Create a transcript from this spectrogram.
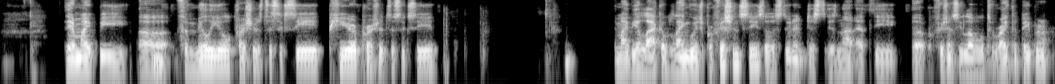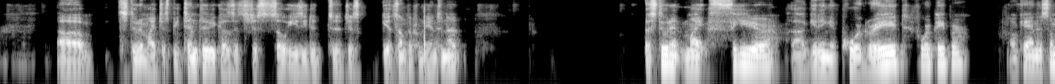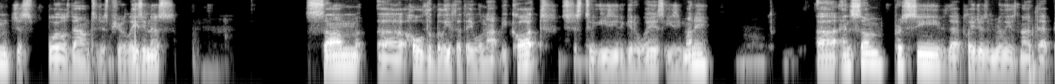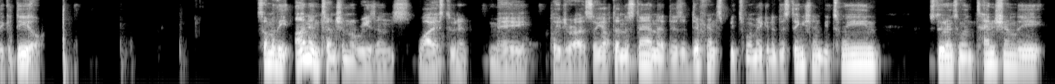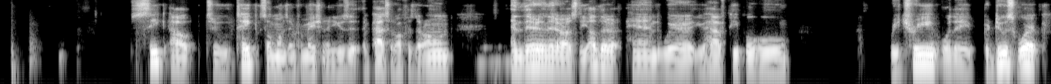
There might be uh, familial pressures to succeed peer pressure to succeed. It might be a lack of language proficiency so the student just is not at the uh, proficiency level to write the paper. Um, student might just be tempted because it's just so easy to, to just get something from the internet a student might fear uh, getting a poor grade for a paper. Okay, and then some just boils down to just pure laziness. Some uh, hold the belief that they will not be caught. It's just too easy to get away. It's easy money. Uh, and some perceive that plagiarism really is not that big a deal. some of the unintentional reasons why a student may plagiarize. So you have to understand that there's a difference between making a distinction between students who intentionally seek out to take someone's information and use it and pass it off as their own. And then there's the other hand where you have people who retrieve or they produce work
